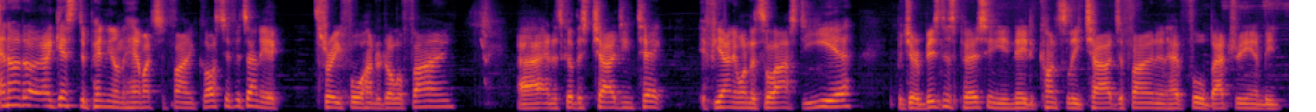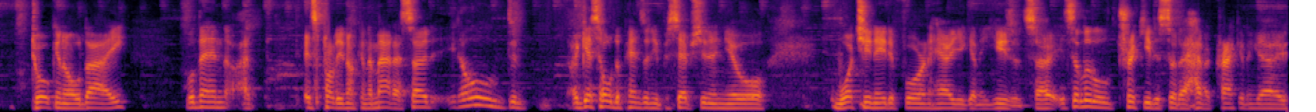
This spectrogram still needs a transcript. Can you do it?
And I, I guess depending on how much the phone costs, if it's only a three, four hundred dollar phone, uh, and it's got this charging tech. If you only want it to last a year, but you're a business person, you need to constantly charge a phone and have full battery and be talking all day. Well, then uh, it's probably not going to matter. So it all, I guess, all depends on your perception and your what you need it for and how you're going to use it. So it's a little tricky to sort of have a crack at and go,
